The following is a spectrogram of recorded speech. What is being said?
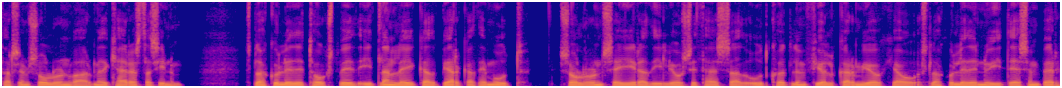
þar sem Solrún var með kærasta sínum. Slökkuliði tókst við íllan leik að bjarga þeim út. Solrún segir að í ljósi þess að útköllum fjölgar mjög hjá slökkuliðinu í desember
